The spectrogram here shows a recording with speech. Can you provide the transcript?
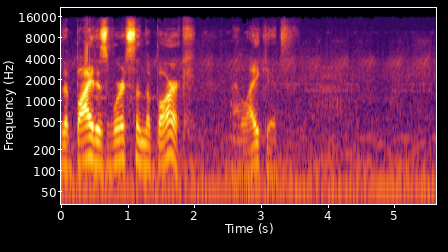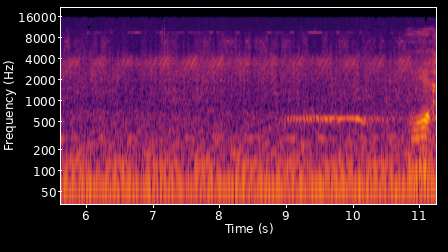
the bite is worse than the bark. I like it. Yeah.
